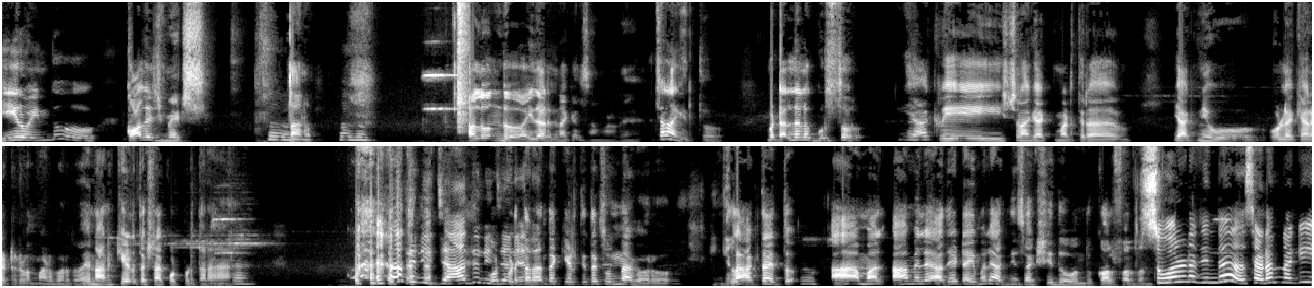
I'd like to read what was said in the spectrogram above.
ಹೀರೋಯಿಂದು ಕಾಲೇಜ್ ಮೇಟ್ಸ್ ನಾನು. ಅಲ್ಲೊಂದು ಐದಾರು ದಿನ ಕೆಲಸ ಮಾಡಿದೆ. ಚೆನ್ನಾಗಿತ್ತು. ಬಟ್ ಅಲ್ಲೆಲ್ಲ ಗುರ್ಸೋರು. ಯಾಕ್ರಿ ಇಷ್ಟು ಚೆನ್ನಾಗಿ ಆಕ್ಟ್ ಮಾಡ್ತೀರಾ? ಯಾಕೆ ನೀವು ಒಳ್ಳೆ ಕ್ಯಾರೆಕ್ಟರ್ಗಳನ್ನ ಮಾಡಬಾರ್ದು? ನಾನು ಕೇಳಿದ ತಕ್ಷಣ ಕೊಟ್ಬಿಡ್ತಾರ? ಕೊಟ್ಬಿಡ್ತಾರ ಅಂತ ಕೇಳ್ತಿದ್ದಾಗ ಸುಮ್ನಾಗವ್ರು ಹಿಂಗೆಲ್ಲ ಆಗ್ತಾ ಇತ್ತು. ಆಮೇಲೆ ಅದೇ ಟೈಮಲ್ಲಿ ಅಗ್ನಿ ಸಾಕ್ಷಿದು ಒಂದು ಕಾಲ್ ಫಾರ್ ಬಂತು. ಸುವರ್ಣದಿಂದ ಸಡನ್ ಆಗಿ.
